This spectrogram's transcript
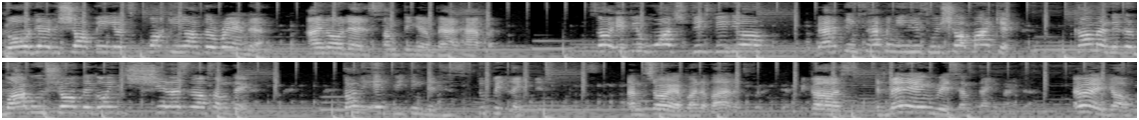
Go there to shopping It's fucking up the rent. I know that is something bad happened. So if you watch this video, bad things happen in this shop market. Come and little barber shop, they're going shit us or something. Don't everything that is stupid like this. I'm sorry about the violence it, because it's very angry sometimes like that. There you go.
